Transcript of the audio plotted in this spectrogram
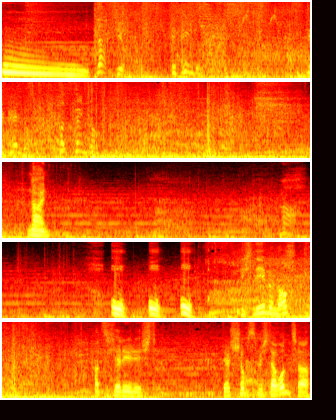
Uh. Lazio! Defendo! Dependo! Confringo! Nein. Oh, oh, oh. Ich lebe noch. Hat sich erledigt. Der schubst mich da runter.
